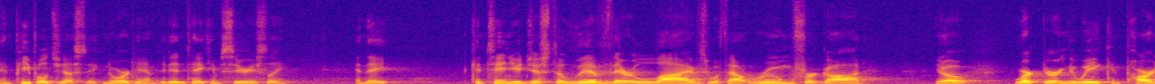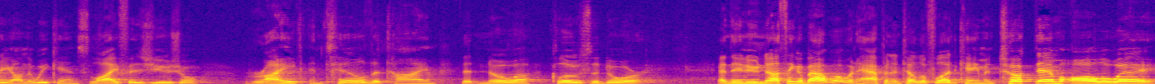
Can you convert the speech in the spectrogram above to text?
and people just ignored him. They didn't take him seriously. And they continued just to live their lives without room for God. You know, work during the week and party on the weekends, life as usual, right until the time that Noah closed the door. And they knew nothing about what would happen until the flood came and took them all away.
